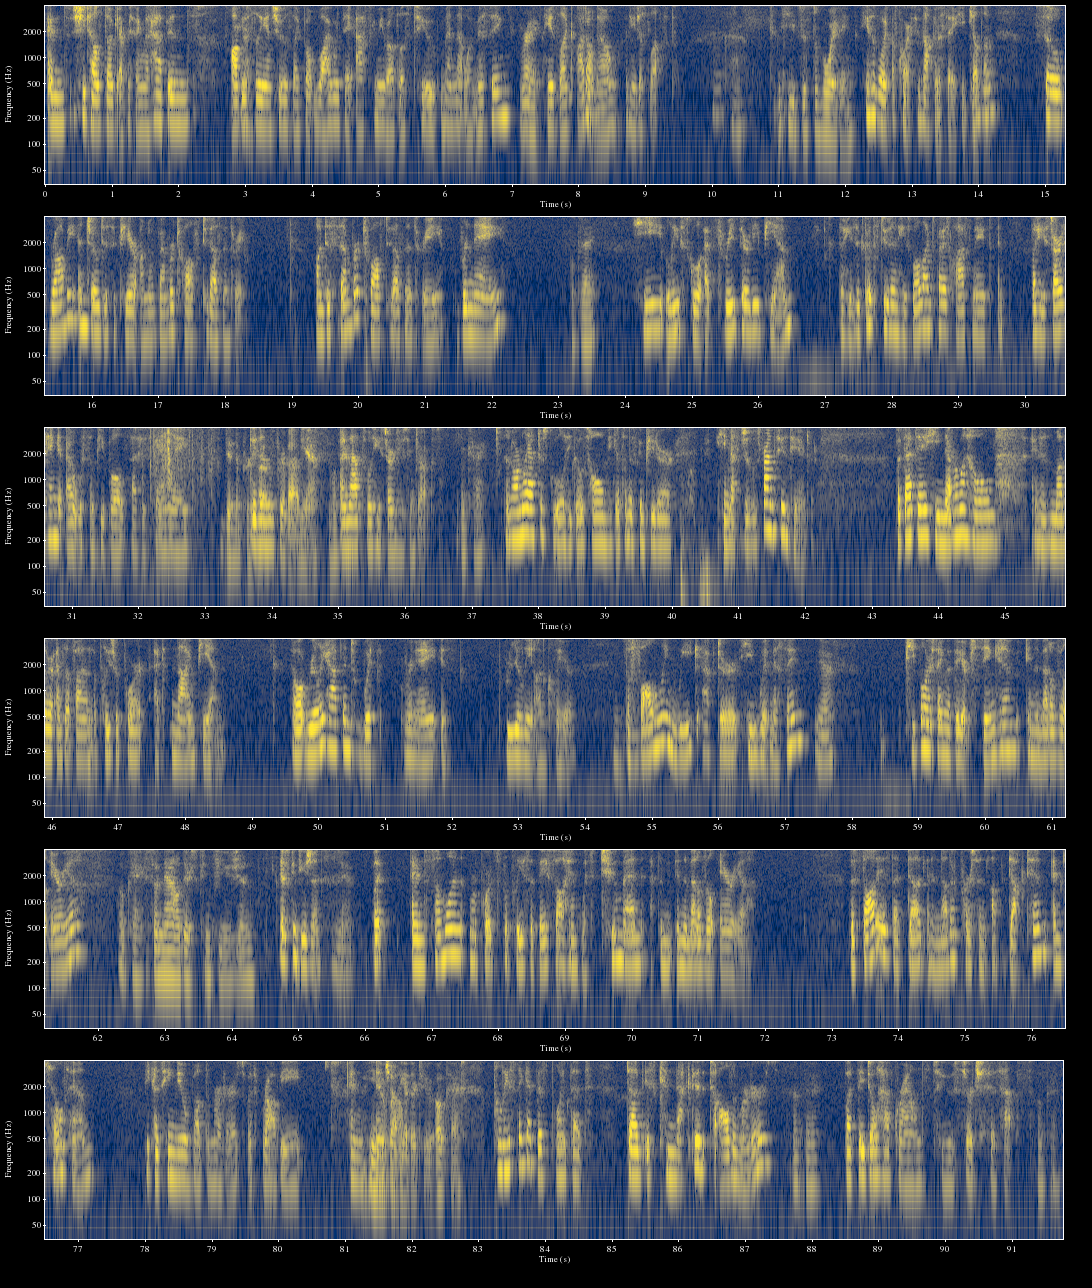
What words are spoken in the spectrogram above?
And she tells Doug everything that happens, obviously, and she was like, But why were they asking me about those two men that went missing? Right. He's like, I don't know, and he just left. Okay. He's just avoiding. He's avoid, of course, he's not going to say he killed them. So Robbie and Joe disappear on November twelfth, two thousand and three. On December twelfth, two thousand and three, Rene Okay. he leaves school at three thirty p.m. Now he's a good student. He's well liked by his classmates, and but he started hanging out with some people that his family Didn't approve didn't of. approve of, Yeah. Okay. and that's when he started using drugs. okay. Now, normally after school, he goes home, he gets on his computer, he messages his friends, he's a teenager. But that day, he never went home, and his mother ends up filing a police report at 9 p.m. Now, what really happened with Rene is really unclear. The Mhm. following week after he went missing, Yeah. people are saying that they are seeing him in the Meadowvale area. Okay. So now there's confusion. There's confusion. Yeah. But and someone reports to the police that they saw him with two men at the in the Meadowvale area. The thought is that Doug and another person abduct him and killed him because he knew about the murders with Robbie and, He knew and Joe. about the other two. Okay. Police think at this point that Doug is connected to all the murders, Okay. but they don't have grounds to search his house. Okay.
